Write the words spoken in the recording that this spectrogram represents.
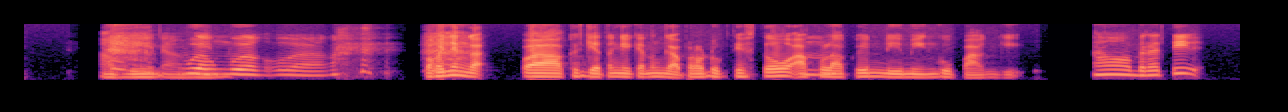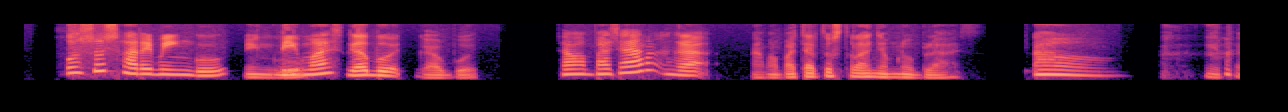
amin amin Buang-buang uang. pokoknya nggak kegiatan-kegiatan nggak produktif tuh aku Mm. lakuin di minggu pagi Oh berarti khusus hari Minggu minggu Dimas gabut. gabut Sama pacar enggak? nama pacar tuh setelah jam 12 Oh. gitu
